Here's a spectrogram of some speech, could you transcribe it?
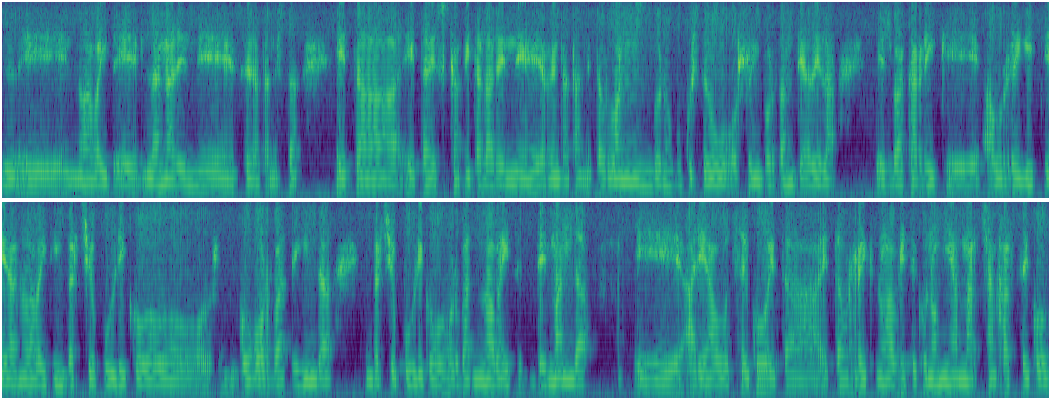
e, noabait e, lanaren e, zeratan ez da, eta, eta ez kapitalaren e, errentatan. Eta orduan, bueno, guk uste oso importantea dela, ez bakarrik e, aurre egitea nolabait inbertsio publiko gogor bat eginda, inbertsio publiko gogor bat nolabait demanda e, area hotzeko eta eta horrek nolabait ekonomia martxan jartzeko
